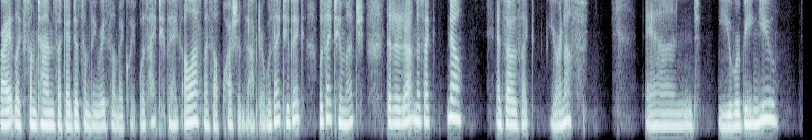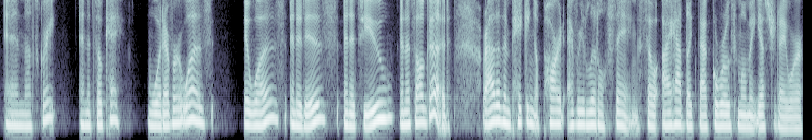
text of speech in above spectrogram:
Right? Like sometimes like i did something recently like wait was i too big? I'll ask myself questions after was i too big? Was i too much? Da, da, da. and i was like no. And so i was like you're enough. And you were being you. And that's great. And it's okay. Whatever it was it was and it is and it's you and it's all good rather than picking apart every little thing. So I had like that growth moment yesterday where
